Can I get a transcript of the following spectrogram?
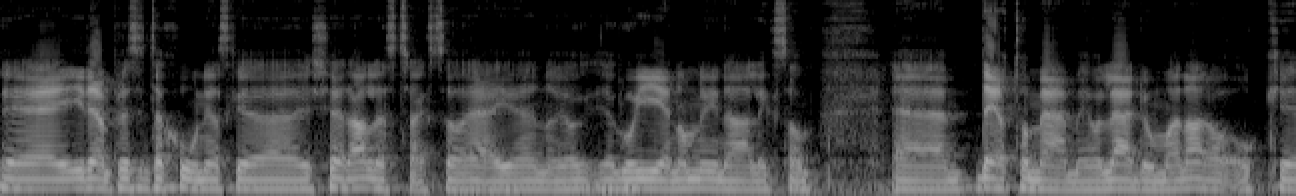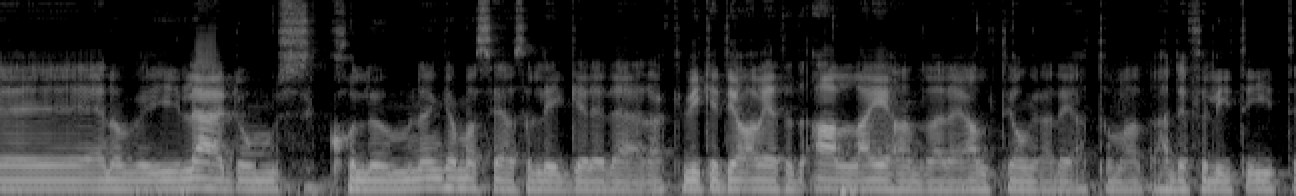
Eh, I den presentationen jag ska köra alldeles strax så är ju en, och jag, jag går igenom mina liksom, eh, det jag tar med mig och lärdomarna. Och eh, en av, i lärdomskolumnen kan man säga så ligger det där, vilket jag vet att alla e-handlare alltid ångrar det, att de hade för lite IT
